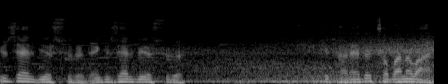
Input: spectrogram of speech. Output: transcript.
Güzel bir sürü, ne güzel bir sürü. İki tane de çobanı var.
